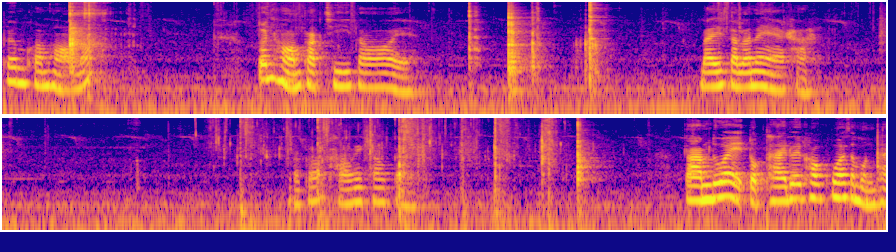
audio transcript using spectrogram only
เพิ่มความหอมเนาะ ต้นหอมผักชีซอย ใบสะระแหน่ค่ะ แล้วก็เคล้าให้เข้ากัน ตามด้วยตบท้ายด้วยข้าวคั่วสมุนไพร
